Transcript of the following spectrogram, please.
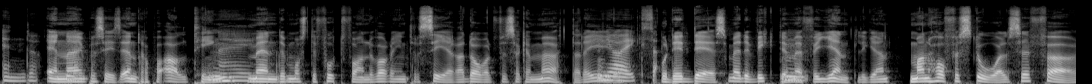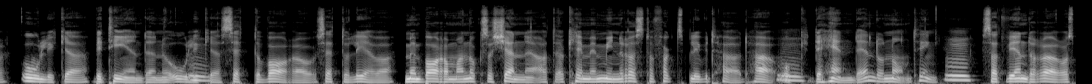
Ändå. Eh, nej, precis. Ändra på allting. Nej, men det måste fortfarande vara intresserad av att försöka möta dig i Ja, det. exakt. Och det är det som är det viktiga med, för egentligen, man har förståelse för olika beteenden och olika sätt att vara och sätt att leva. Men bara man också känner att okej, men min röst har faktiskt blivit hörd här och det händer ändå någonting. Så att vi ändå rör oss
